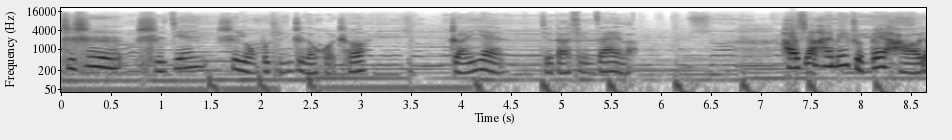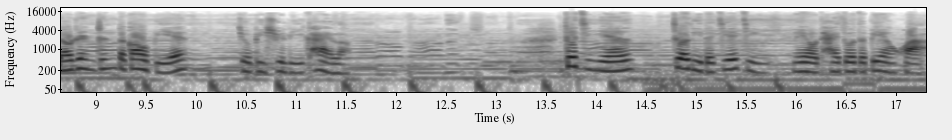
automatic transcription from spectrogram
只是时间是永不停止的火车，转眼就到现在了。好像还没准备好要认真的告别，就必须离开了。这几年，这里的街景没有太多的变化，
